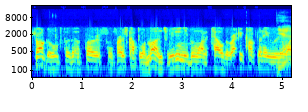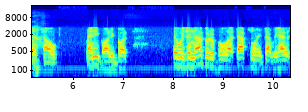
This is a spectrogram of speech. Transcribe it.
struggled for the first for the first couple of months. We didn't even want to tell the record company. We didn't yeah. want to tell anybody, but it was inevitable at that point that we had to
